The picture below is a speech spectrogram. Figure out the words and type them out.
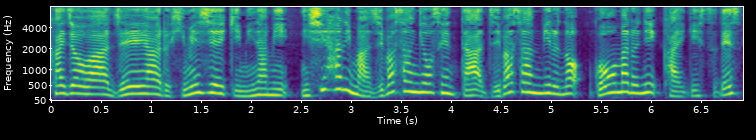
会場は JR 姫路駅南西播磨地場産業センター地場産ビルの502会議室です。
